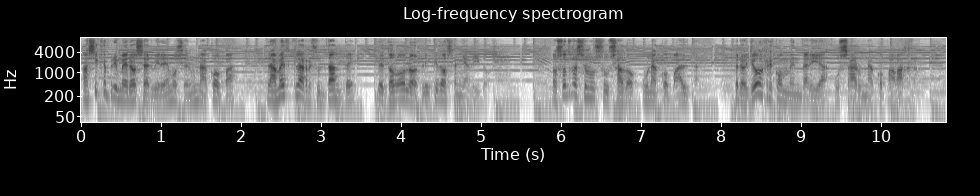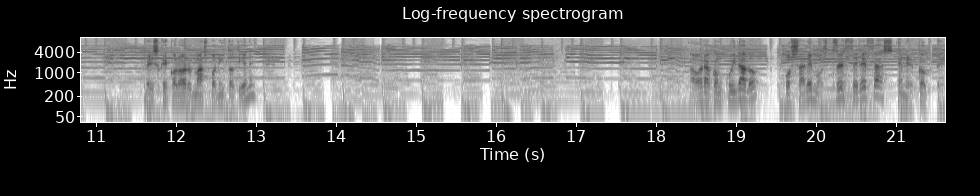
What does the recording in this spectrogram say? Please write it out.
Así que primero serviremos en una copa la mezcla resultante de todos los líquidos añadidos. Nosotros hemos usado una copa alta, pero yo os recomendaría usar una copa baja. ¿Veis qué color más bonito tiene? Ahora con cuidado, posaremos tres cerezas en el cóctel.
